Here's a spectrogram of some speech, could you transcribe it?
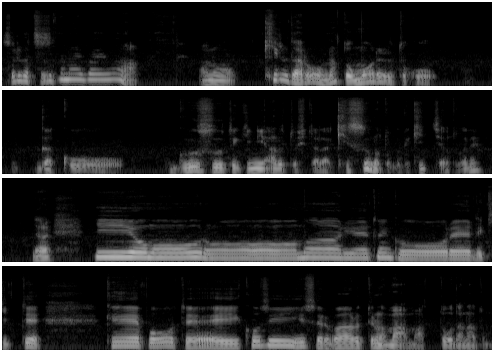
それが続かない場合は、あの、切るだろうなと思われるとこがこう、偶数的にあるとしたら、奇数のとこで切っちゃうとかね。だから、 Io morrò, ma lieto in core で切って、 ché potei così serbar っていうのがまあまっとうだなと思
